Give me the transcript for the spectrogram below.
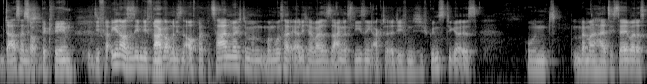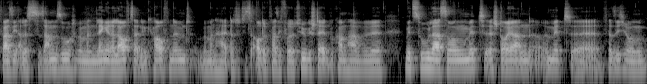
da ist dann ist auch bequem. Die genau, es ist eben die Frage, ob man diesen Aufpreis bezahlen möchte. Man, man muss halt ehrlicherweise sagen, dass Leasing aktuell definitiv günstiger ist. Und wenn man halt sich selber das quasi alles zusammensucht, wenn man längere Laufzeiten in Kauf nimmt, wenn man halt natürlich das Auto quasi vor der Tür gestellt bekommen haben will, mit Zulassung, mit äh, Steuern, mit äh, Versicherung,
